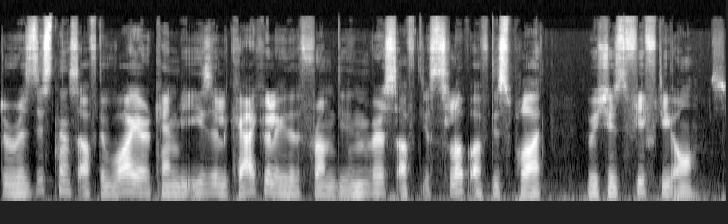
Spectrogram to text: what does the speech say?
the resistance of the wire can be easily calculated from the inverse of the slope of this plot, which is 50 ohms.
